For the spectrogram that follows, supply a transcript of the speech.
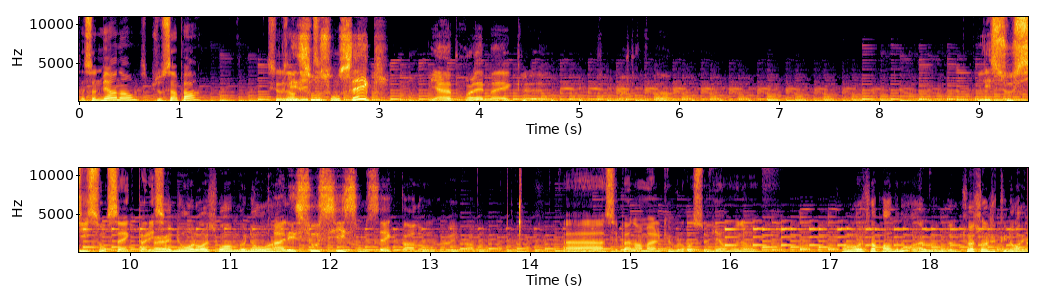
Ça sonne bien, non? C'est plutôt sympa Qu'est-ce que vous en Les dites? sons sont secs Il y a un problème avec le. Parce que moi, je trouve pas. hein. Les soucis sont secs, pas les Euh, sons. nous, on le reçoit en mono. hein. Ah, les soucis sont secs, pardon. Ah oui, pardon. Ah, c'est pas normal que vous le receviez en mono. On le reçoit pas en mono Ah, De toute façon, j'ai qu'une oreille.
